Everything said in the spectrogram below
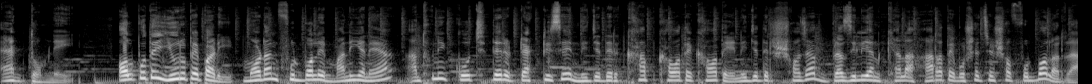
একদম নেই। অল্পতে ইউরোপে পারি মডার্ন ফুটবলে মানিয়ে নেয়া, আধুনিক কোচদের প্র্যাকটিসে নিজেদের খাপ খাওয়াতে খাওয়াতে নিজেদের সজাত ব্রাজিলিয়ান খেলা হারাতে বসেছে সব ফুটবলাররা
